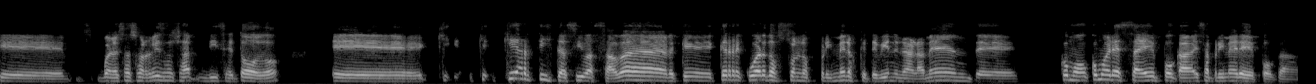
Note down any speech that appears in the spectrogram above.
Que, bueno, esa sonrisa ya dice todo. Eh, ¿qué, qué- qué artistas ibas a ver? ¿Qué, qué recuerdos son los primeros que te vienen a la mente? ¿Cómo, cómo era esa época, esa primera época?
